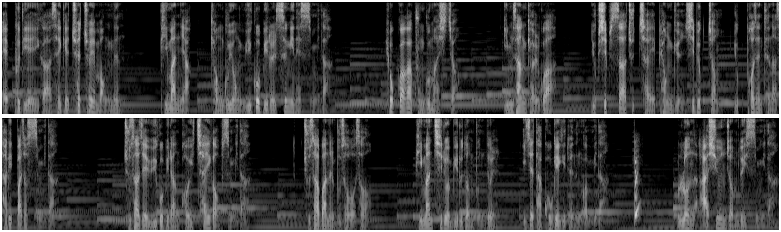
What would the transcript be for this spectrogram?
FDA가 세계 최초의 먹는 비만약 경구용 위고비를 승인했습니다. 효과가 궁금하시죠? 임상 결과 64주차의 평균 16.6%나 살이 빠졌습니다. 주사제 위고비랑 거의 차이가 없습니다. 주사반을 무서워서 비만 치료 미루던 분들 이제 다 고객이 되는 겁니다. 물론 아쉬운 점도 있습니다.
